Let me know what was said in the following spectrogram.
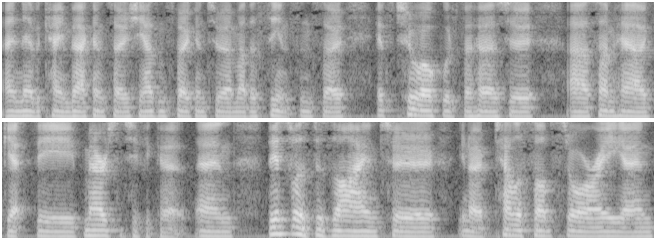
and never came back, and so she hasn't spoken to her mother since. And so it's too awkward for her to uh, somehow get the marriage certificate. And this was designed to, you know, tell a sob story and,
